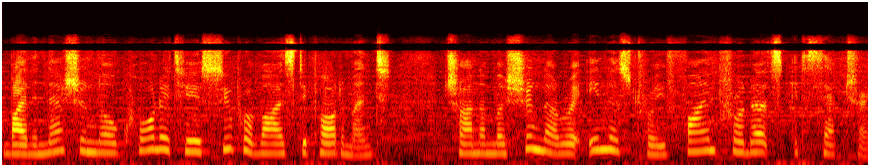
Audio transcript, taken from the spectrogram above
by the National Quality Supervised Department, China Machinery Industry Fine Products, etc.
